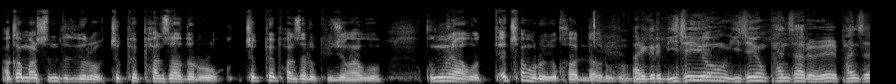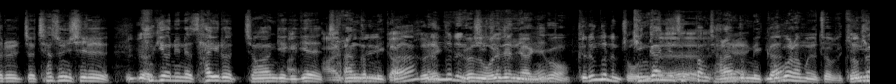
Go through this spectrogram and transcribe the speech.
아까 말씀드린 대로 적폐 판사로 적폐 판사로 규정하고 국민하고 떼창으로 욕한다 그러고 아니 그럼 이재용 이재용 판사를 판사를 저 최순실 그러니까- 후견인의 사이로 정한 게 그게 아, 잘한 그러니까 겁니까? 그런 아니, 거는 그건 오래된 네. 이야기고. 그런 거는 좋은데 김관진 석방 잘한 예, 겁니까? 이걸 한번 여쭤보세요. 김관진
